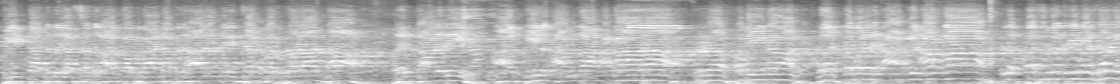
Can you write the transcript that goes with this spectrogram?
pita terdekat setelah kau berada berhala dari jam berperata bertari akil angga amara rafabina dan akil angga lepas sudah terima sana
